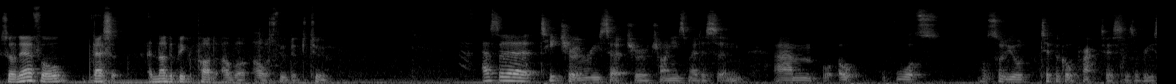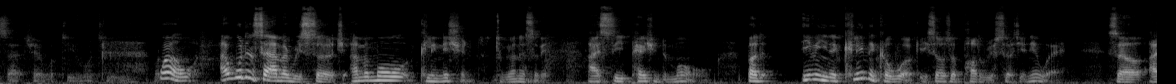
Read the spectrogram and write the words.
So therefore, that's another big part of our, our students too. as a teacher and researcher of Chinese medicine? Um, what's what's sort of your typical practice as a researcher? What do you what do you what- Well, I wouldn't say I'm a researcher. I'm a more clinician, to be honest with you. I see patients more. But even in the clinical work, it's also part of research anyway. So I,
